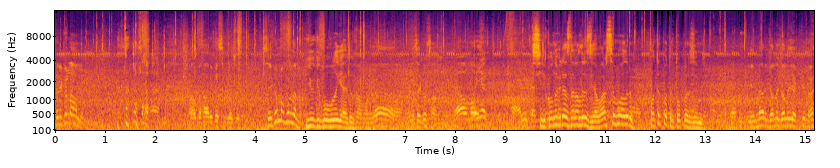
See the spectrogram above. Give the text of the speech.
Silikonla alıyor. Abi harikasın gerçekten. Silikon mu bununla mı? Yok yok momuna geldi bu. Tamam la. Ben de silikon sandım. Ya manyak. Silikonla birazdan alırız ya. Varsa bu alırım. Patır patır toplarız hem de. Yemler calı calı yakıyor ha.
